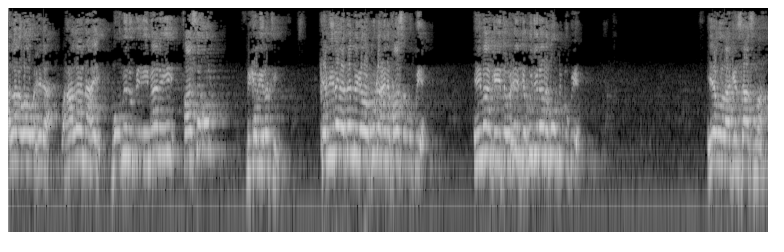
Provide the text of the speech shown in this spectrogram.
Allana waa waxidaa. Waxaan leenahay mu'minun biiimaanihi faasiqun bikabiiratihi kabiirada dembiga oo ku dhacayna faasiq buu ku yahay. Iimaanka iyo tawxiidka ku jirana mu'min buu ku yahay. Iyagu laakiin saas maaha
